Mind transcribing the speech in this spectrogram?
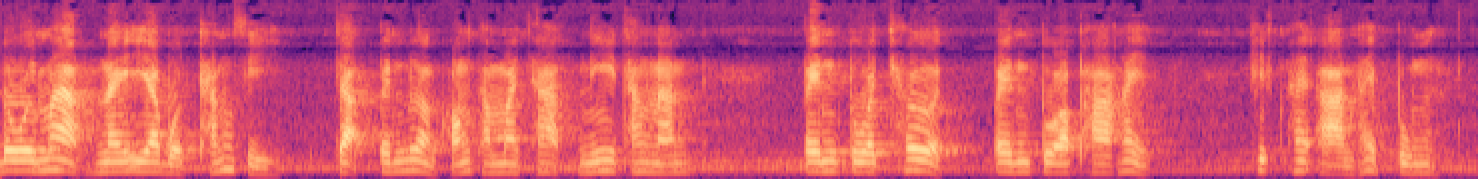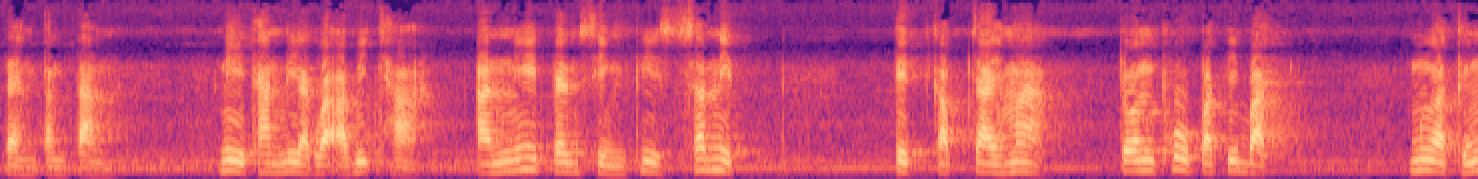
โดยมากในอียบททั้งสี่จะเป็นเรื่องของธรรมชาตินี้ทั้งนั้น เป็นตัวเชิด เป็นตัวพาให้คิดให้อ่านให้ปรุงแต่งต่างๆ นี่ท่านเรียกว่าอาวิชชา อันนี้เป็นสิ่งที่สนิทติดกับใจมาก จนผู้ปฏิบัติ เมื่อถึง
